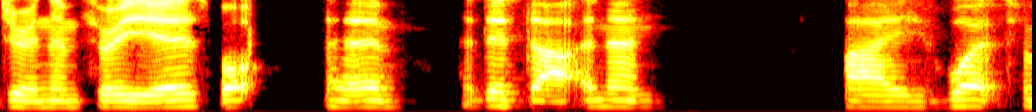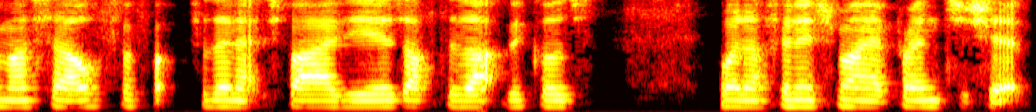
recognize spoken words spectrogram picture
during them three years, but um, I did that, and then I worked for myself for, for the next five years after that because when I finished my apprenticeship,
